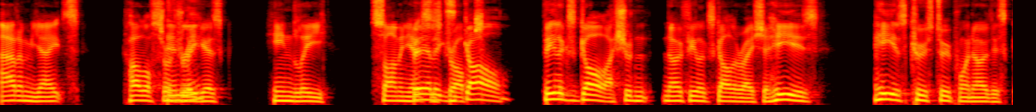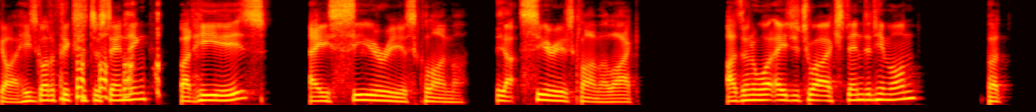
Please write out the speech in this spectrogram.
Adam Yates, Carlos Rodriguez, Hindley, Simon Yates Felix dropped. Gall. Felix Gall, I shouldn't know Felix Gall erasure. He is he is Kuss 2.0, this guy. He's got to fix his descending, but he is a serious climber. Yeah. Serious climber. Like I don't know what AG2R extended him on, but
